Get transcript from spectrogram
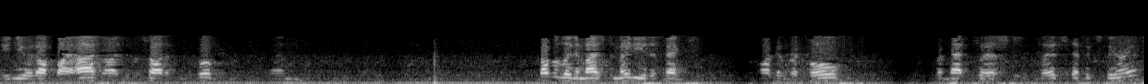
He knew it off by heart. I just recited from the book. And probably the most immediate effect I can recall from that first third step experience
